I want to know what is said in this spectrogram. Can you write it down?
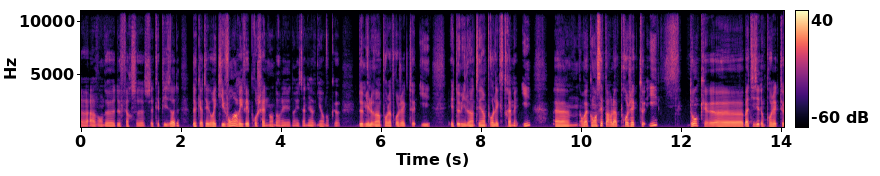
euh, avant de, de faire ce, cet épisode, de catégories qui vont arriver prochainement dans les, dans les années à venir, donc 2020 euh, pour la Project I et 2021 pour l'Extreme I. Euh, on va commencer par la Project I. Donc, euh, baptisé donc Project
